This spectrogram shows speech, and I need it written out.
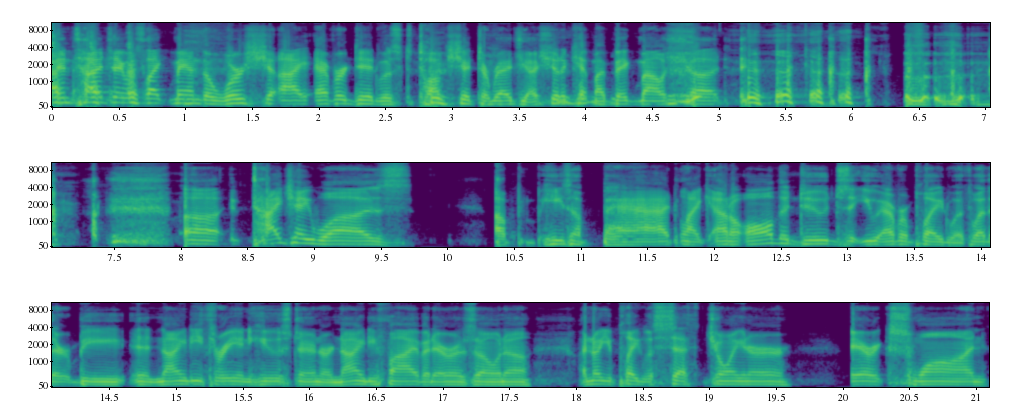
And Tyji was like, "Man, the worst shit I ever did was to talk shit to Reggie. I should have kept my big mouth shut." uh, Tyji was. A, he's a bad like out of all the dudes that you ever played with, whether it be in '93 in Houston or '95 at Arizona. I know you played with Seth Joyner, Eric Swann.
